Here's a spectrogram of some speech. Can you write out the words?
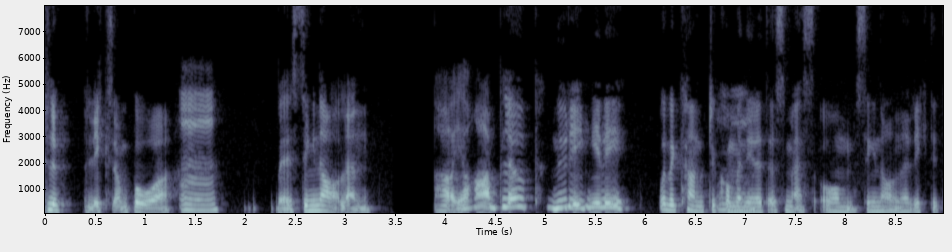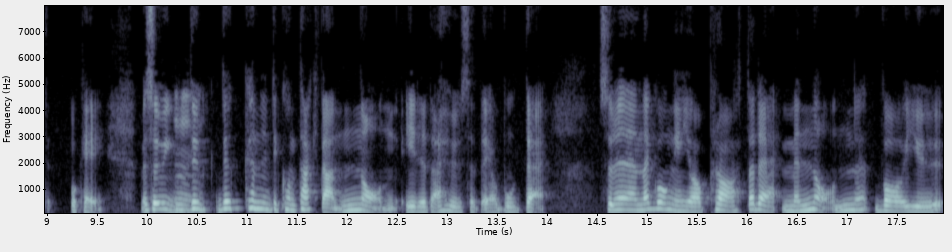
plupp liksom på Mm. eh, signalen. Ja, jag har en plupp, nu ringer vi. Och det kanske kommer Mm. ner ett sms om signalen är riktigt okej. Men så Mm. du, du kunde inte kontakta någon i det där huset där jag bodde. Så den enda gången jag pratade med någon var ju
